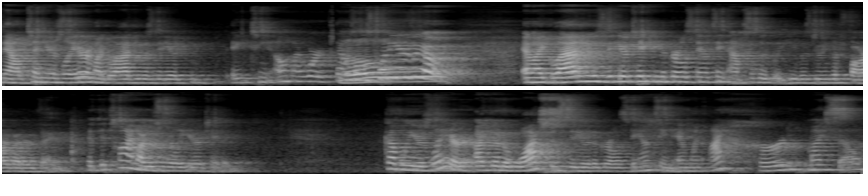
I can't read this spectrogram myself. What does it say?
Now, 10 years later, am I glad he was video 18? Oh my word, that was almost 20 years ago. Am I glad he was videotaping the girls dancing? Absolutely. He was doing the far better thing. At the time, I was really irritated. A couple years later, I go to watch this video of the girls dancing, and when I heard myself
